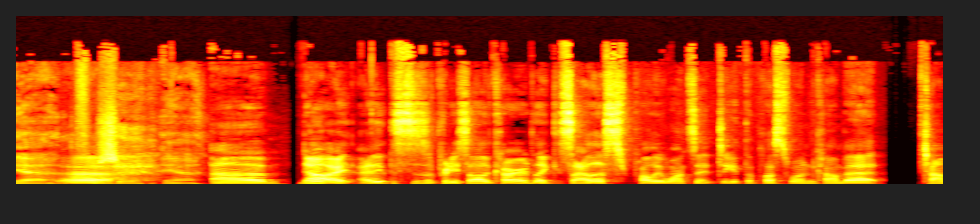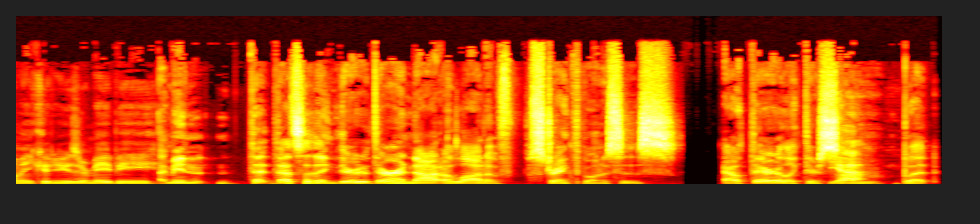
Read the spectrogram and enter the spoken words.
Yeah, Ugh. for sure. Yeah, Um, no, I, I think this is a pretty solid card. Like Silas probably wants it to get the plus one combat. Tommy could use her maybe. I mean that that's the thing. There there are not a lot of strength bonuses out there. Like there's Yeah. some, but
